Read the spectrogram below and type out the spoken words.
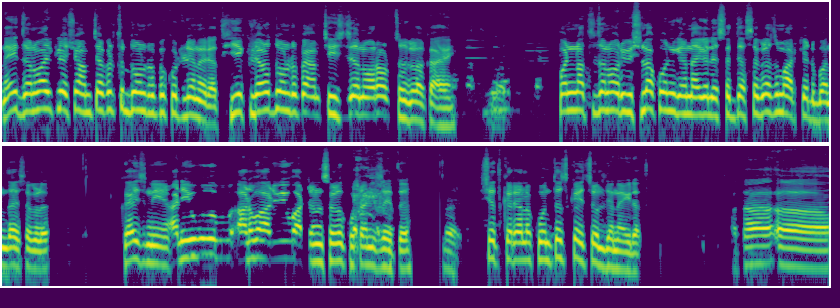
नाही जनावर इकल्याशिवाय आमच्याकडे तर दोन रुपये कुठले येणार आहेत? ही इकल्यावर दोन रुपये आमची जनावरावर सगळं काय आहे? पन्नास जनावर वीसला कोण घेणार? गेले सध्या सगळंच मार्केट बंद आहे सगळं. काहीच नाही. आणि आडवा आडवी वाटणं सगळं कुठानेच येतं. शेतकऱ्याला कोणतंच काही चल देणार गेल्यात आता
